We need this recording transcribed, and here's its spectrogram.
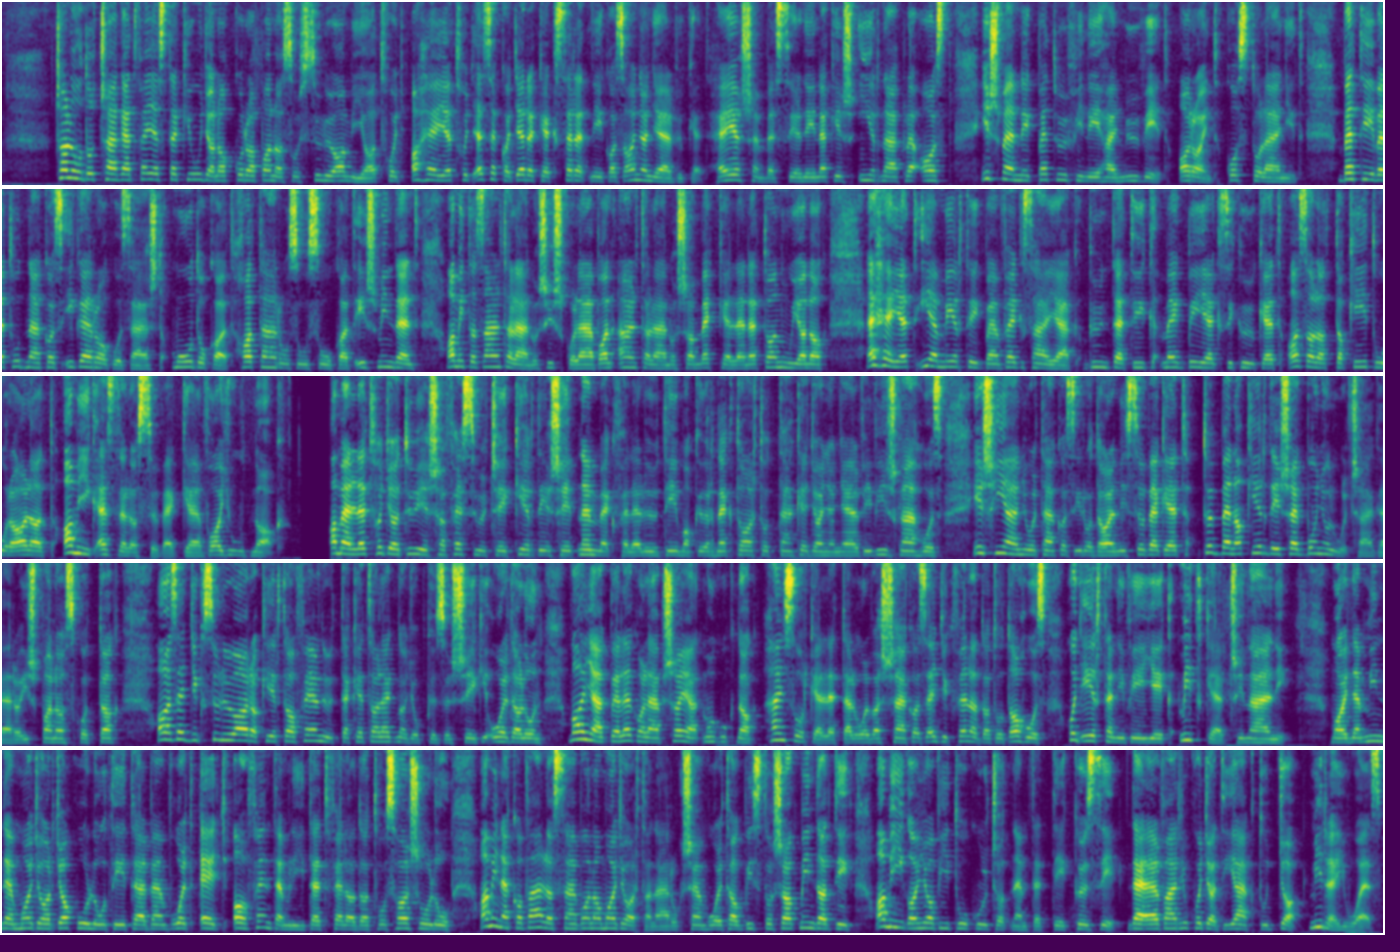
Csalódottságát fejezte ki ugyanakkor a panaszos szülő amiatt, hogy ahelyett, hogy ezek a gyerekek szeretnék az anyanyelvüket, helyesen beszélnének és írnák le azt, ismernék Petőfi néhány művét, aranyt, kosztolányit, betéve tudnák az igeragozást, módokat, határozó szókat és mindent, amit az általános iskolában általánosan meg kellene tanuljanak. Ehelyett ilyen mértékben vegzálják, büntetik, megbélyegzik őket az alatt a két óra alatt, amíg ezzel a szöveggel vajúdnak. Amellett, hogy a dű és a feszültség kérdését nem megfelelő témakörnek tartották egy anyanyelvi vizsgához, és hiányolták az irodalmi szöveget, többen a kérdések bonyolultságára is panaszkodtak. Az egyik szülő arra kérte a felnőtteket a legnagyobb közösségi oldalon, vallják be legalább saját maguknak, hányszor kellett elolvassák az egyik feladatot ahhoz, hogy érteni véljék, mit kell csinálni. Majdnem minden magyar gyakorlótételben volt egy a fent említett feladathoz hasonló, aminek a válasz válaszában a magyar tanárok sem voltak biztosak mindaddig, amíg a javító kulcsot nem tették közzé, de elvárjuk, hogy a diák tudja, mire jó ez.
